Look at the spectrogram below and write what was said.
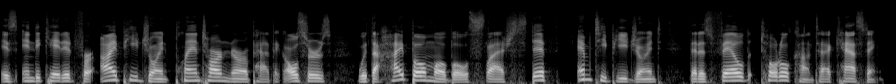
is indicated for IP joint plantar neuropathic ulcers with a hypomobile slash stiff MTP joint that has failed total contact casting.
